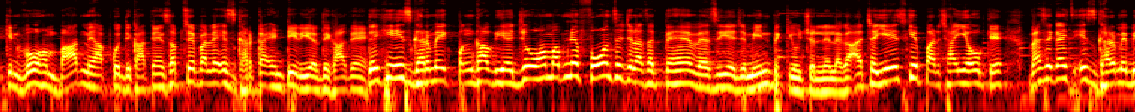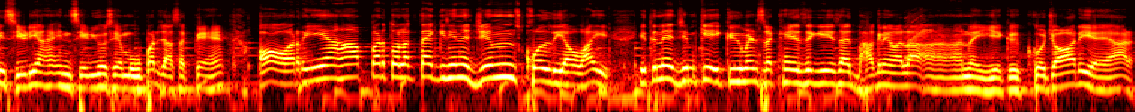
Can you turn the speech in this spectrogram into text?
लेकिन वो हम बाद में आपको दिखाते हैं। सबसे पहले इस घर का इंटीरियर दिखाते हैं। देखिए, इस घर में एक पंखा भी है, जो हम अपने फ़ोन से चला सकते हैं। वैसे ये ज़मीन पे क्यों चलने लगा? अच्छा ये इसकी परछाई है ओके वैसे गाइस इस घर में भी सीढ़ियाँ हैं, इन सीढ़ियों से हम ऊपर जा सकते हैं। और यहाँ पर तो लगता है किसी ने जिम खोल दिया हो भाई। इतने जिम के इक्विपमेंट्स रखे हैं, जैसे कि ये शायद भागने वाला नहीं, ये कुछ और ही है यार।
